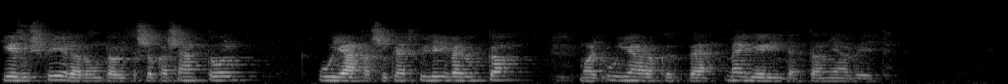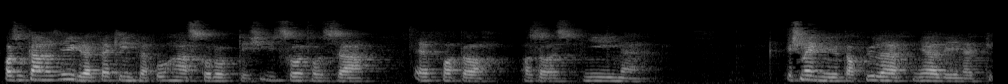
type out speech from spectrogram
Jézus félre ronta a sokaságtól, ujját a siket fülébe rúgta, majd ujjára köpve megérintette a nyelvét. Azután az égre tekintve fohászkodott, és így szólt hozzá, effata, azaz nyíme. És megnyílt a füle, nyelvének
